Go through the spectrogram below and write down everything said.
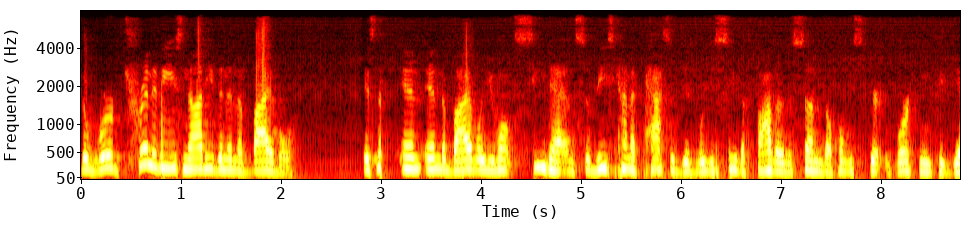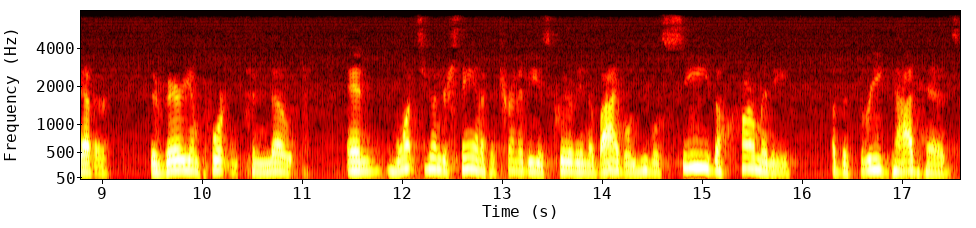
the word Trinity is not even in the Bible. It's not in, in the Bible. You won't see that. And so these kind of passages where you see the Father, the Son, and the Holy Spirit working together, they're very important to note. And once you understand that the Trinity is clearly in the Bible, you will see the harmony of the three Godheads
